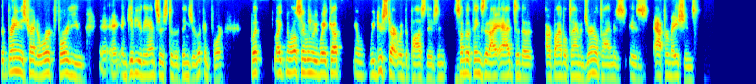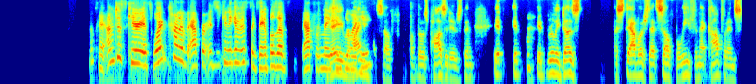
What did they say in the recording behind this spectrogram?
The brain is trying to work for you and, and give you the answers to the things you're looking for. But like Noelle said, when we wake up, you know, we do start with the positives, and some of the things that I add to the our Bible time and journal time is is affirmations Okay, I'm just curious, what kind of affirmation? Can you give us examples of affirmations? Today, reminding myself of those positives, then it it uh. it really does establish that self belief and that confidence,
